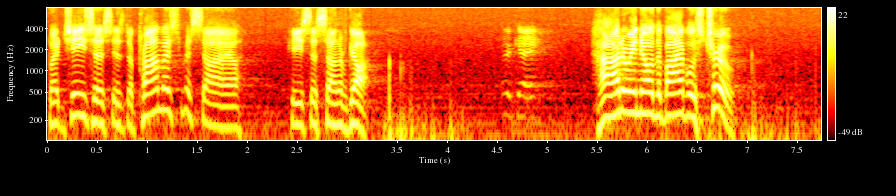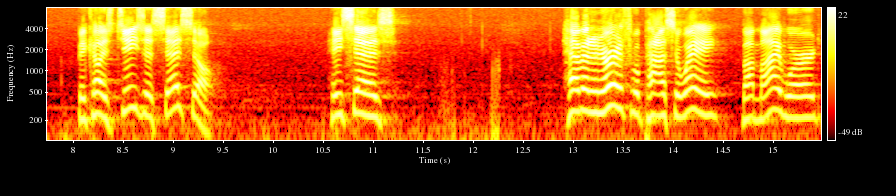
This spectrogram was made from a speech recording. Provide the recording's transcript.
but Jesus is the promised Messiah. He's the Son of God. Okay. How do we know the Bible is true? Because Jesus says so. He says, Heaven and earth will pass away, but my word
